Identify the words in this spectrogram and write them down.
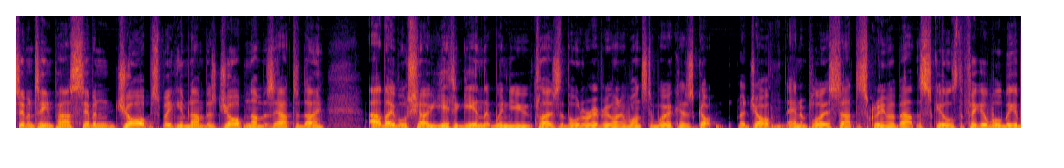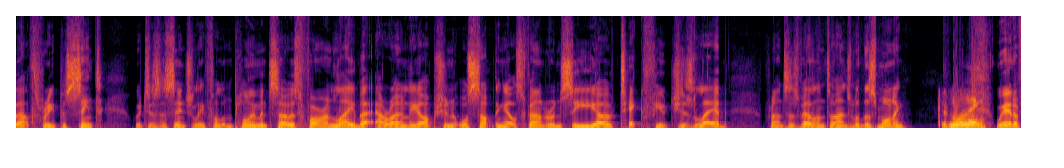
17 past 7. Job, speaking of numbers, job numbers out today. Uh, they will show yet again that when you close the border, everyone who wants to work has got a job, and employers start to scream about the skills. The figure will be about 3%, which is essentially full employment. So, is foreign labour our only option, or something else? Founder and CEO of Tech Futures Lab, Frances Valintine's with us. This morning. Good morning. We had a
